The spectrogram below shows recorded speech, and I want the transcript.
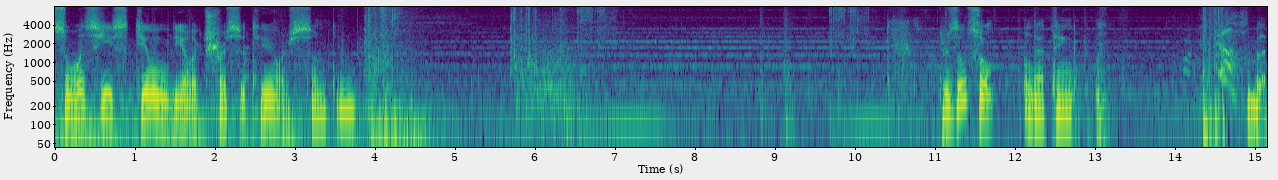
So was he stealing the electricity or something? There's also that thing. What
